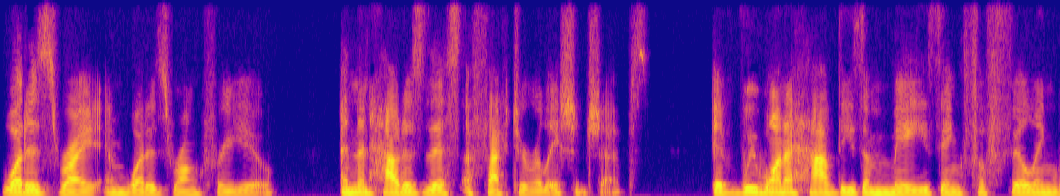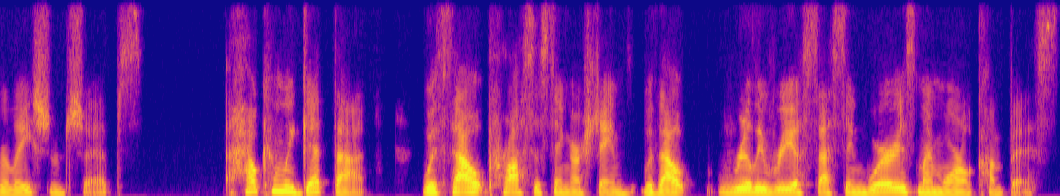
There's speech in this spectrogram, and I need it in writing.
What is right and what is wrong for you? And then how does this affect your relationships? If we want to have these amazing, fulfilling relationships, how can we get that without processing our shame, without really reassessing where is my moral compass?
